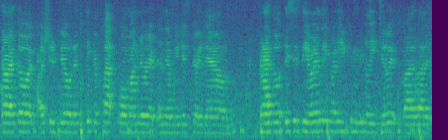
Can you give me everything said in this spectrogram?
So I thought I should build a thicker platform under it and then we just go down. But I thought this is the only way you can really do it by like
